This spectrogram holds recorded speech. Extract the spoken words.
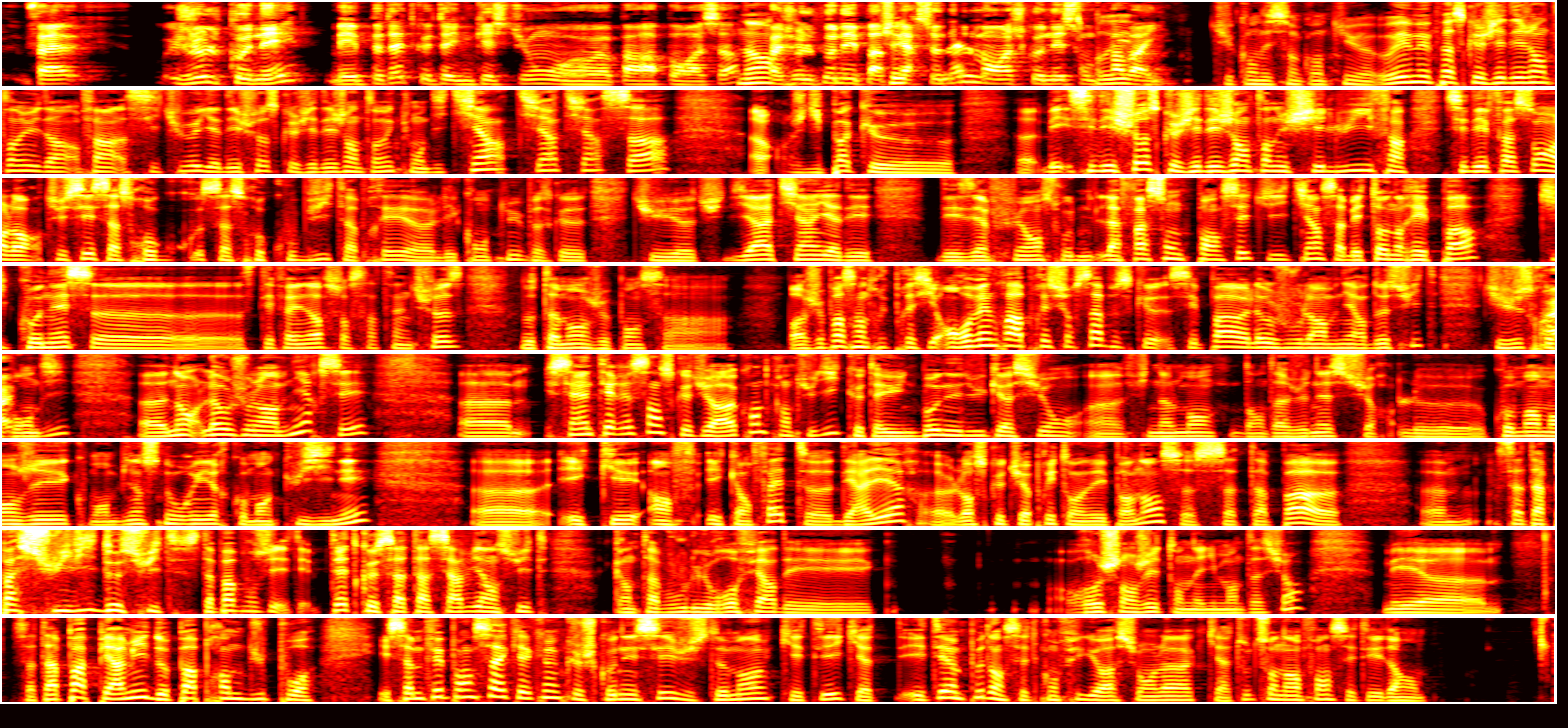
je le connais, mais peut-être que tu as une question euh, par rapport à ça. Non, enfin, je le connais pas personnellement, hein, je connais son Oui, travail. Tu connais son contenu. Oui, mais parce que j'ai déjà entendu. Enfin, si tu veux, il y a des choses que j'ai déjà entendues qui m'ont dit tiens, tiens, tiens, ça. Alors, je dis pas que, euh, mais c'est des choses que j'ai déjà entendues chez lui. Enfin, c'est des façons. Alors, tu sais, ça se ça se recoupe vite après euh, les contenus parce que tu euh, tu dis ah tiens, il y a des des influences ou la façon de penser. Tu dis tiens, ça m'étonnerait pas qu'ils connaissent euh, Stéphane Edwards sur certaines choses, notamment, je pense à. Bon, je pense à un truc précis. On reviendra après sur ça parce que c'est pas là où je voulais en venir de suite. J'ai juste Ouais. rebondi. Euh, non, là où je voulais en venir, c'est euh, c'est intéressant ce que tu racontes quand tu dis que tu as eu une bonne éducation euh, finalement dans ta jeunesse sur le comment manger, comment bien se nourrir, comment cuisiner, euh, et qu'en et qu'en fait euh, derrière, euh, lorsque tu as pris ton indépendance, ça t'a pas ça t'a pas suivi de suite. Ça t'a pas poursuivi. Peut-être que ça t'a servi ensuite quand tu as voulu refaire des rechanger ton alimentation, mais euh, ça t'a pas permis de pas prendre du poids. Et ça me fait penser à quelqu'un que je connaissais justement, qui était qui a été un peu dans cette configuration-là, qui a toute son enfance été dans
